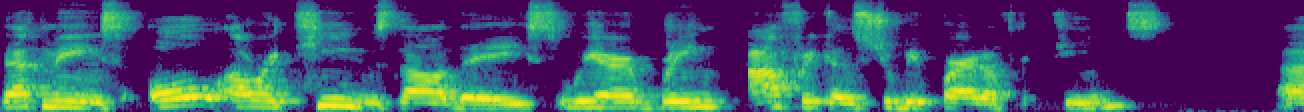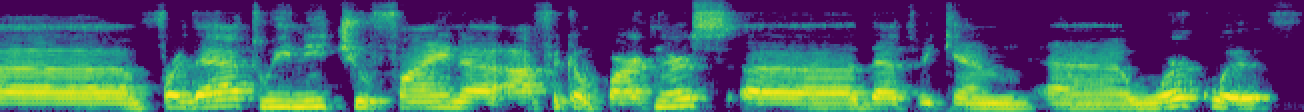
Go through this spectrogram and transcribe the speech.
That means all our teams nowadays, we are bringing Africans to be part of the teams. Uh, for that, we need to find uh, African partners uh, that we can uh, work with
